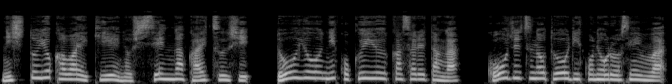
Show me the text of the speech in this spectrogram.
西豊川駅への支線が開通し、同様に国有化されたが、口述の通りこの路線は、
